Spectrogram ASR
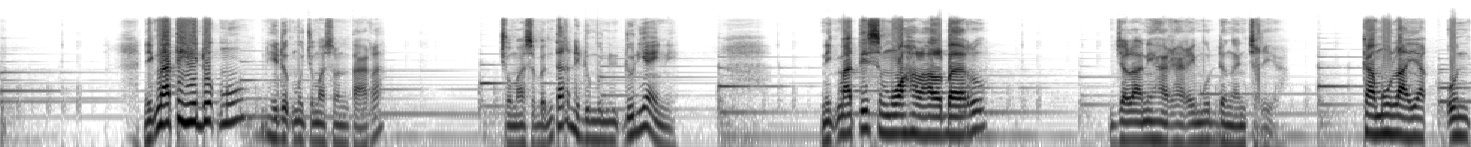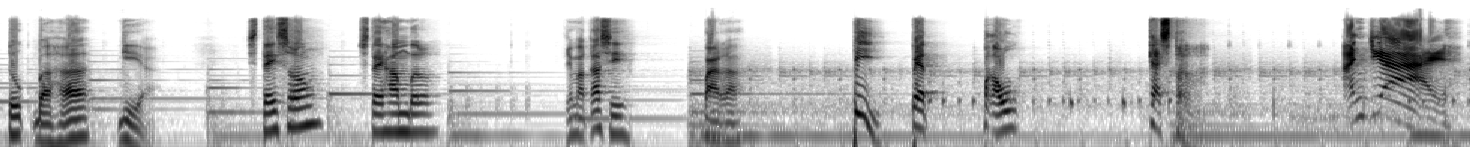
Nikmati hidupmu. Hidupmu cuma sementara. Cuma sebentar di dunia ini. Nikmati semua hal-hal baru. Jalani hari-harimu dengan ceria. Kamu layak untuk bahagia. Stay strong, stay humble. Terima kasih para pipet pau caster. Anjay!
